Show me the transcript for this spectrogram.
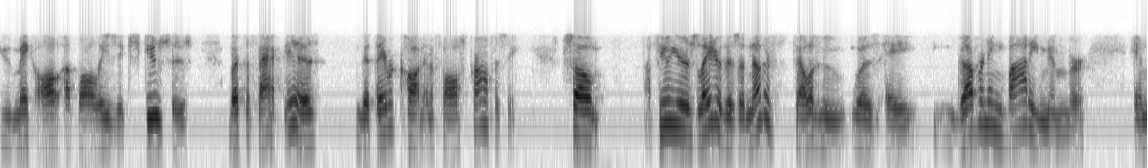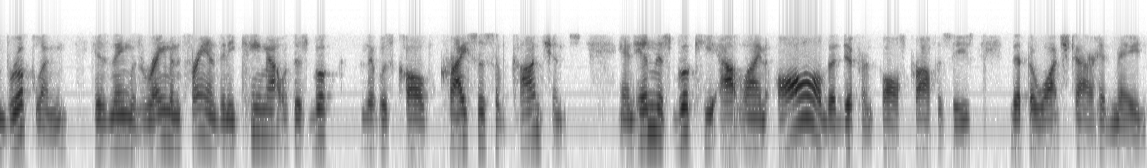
you make all up all these excuses, but the fact is that they were caught in a false prophecy. So a few years later, there's another fellow who was a governing body member in Brooklyn. His name was Raymond Franz, and he came out with this book that was called Crisis of Conscience. And in this book, he outlined all the different false prophecies that the Watchtower had made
